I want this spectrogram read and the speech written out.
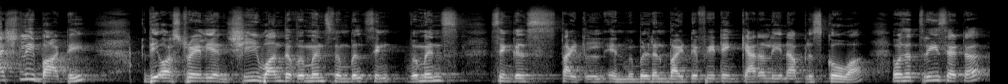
Ashley Barty, the Australian, she won the women's Wimble- sing- women's singles title in Wimbledon by defeating Karolina Pliskova. It was a three-setter.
